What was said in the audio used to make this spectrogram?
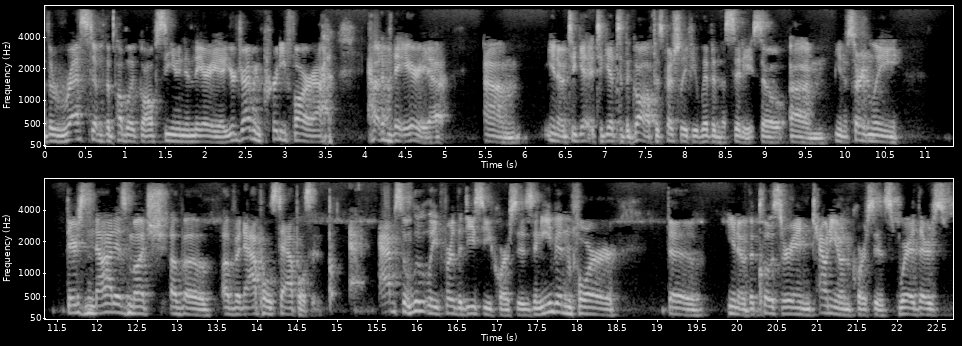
the rest of the public golf scene in the area, you're driving pretty far out, out of the area, um, you know, to get to get to the golf, especially if you live in the city. So, um, you know, certainly there's not as much of a of an apples to apples. Absolutely for the DC courses, and even for the you know the closer in county owned courses where there's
